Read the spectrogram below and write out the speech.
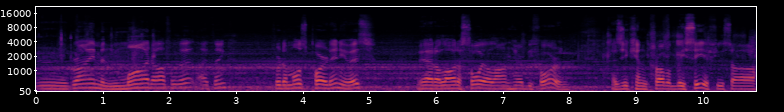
and grime and mud off of it, I think. For the most part, anyways we had a lot of soil on here before and as you can probably see if you saw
